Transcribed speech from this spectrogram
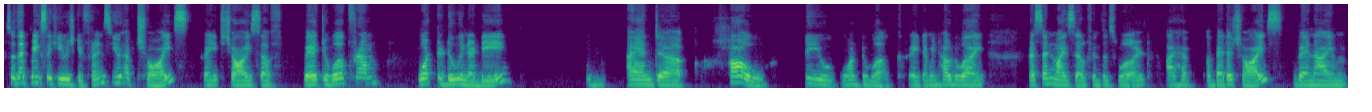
So that makes a huge difference. You have choice, right? Choice of where to work from, what to do in a day, and uh, how do you want to work, right? I mean, how do I present myself in this world? I have a better choice when I'm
